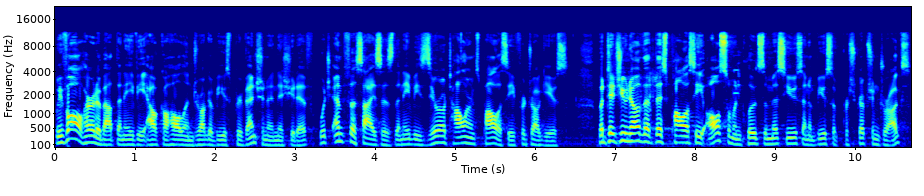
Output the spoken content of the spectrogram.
We've all heard about the Navy Alcohol and Drug Abuse Prevention Initiative, which emphasizes the Navy's zero tolerance policy for drug use. But did you know that this policy also includes the misuse and abuse of prescription drugs?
